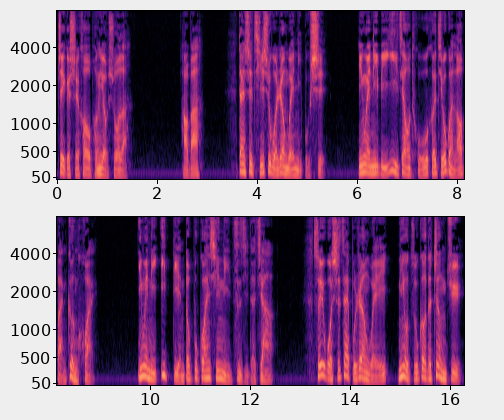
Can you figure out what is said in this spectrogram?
这个时候，朋友说了：“好吧，但是其实我认为你不是，因为你比异教徒和酒馆老板更坏，因为你一点都不关心你自己的家，所以我实在不认为你有足够的证据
